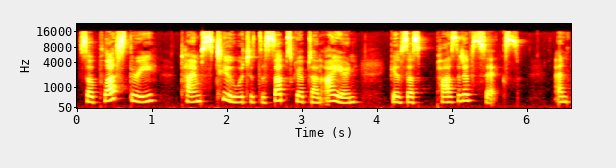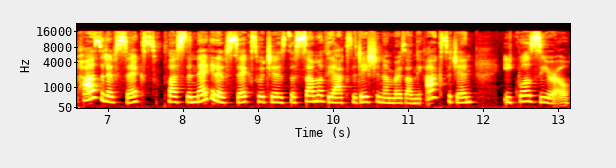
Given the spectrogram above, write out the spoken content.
So plus 3 times 2, which is the subscript on iron, gives us positive 6. And positive 6 plus the negative 6, which is the sum of the oxidation numbers on the oxygen, equals 0.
